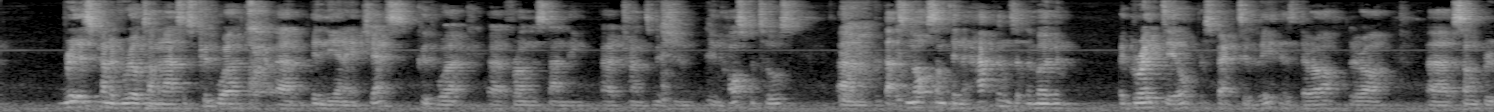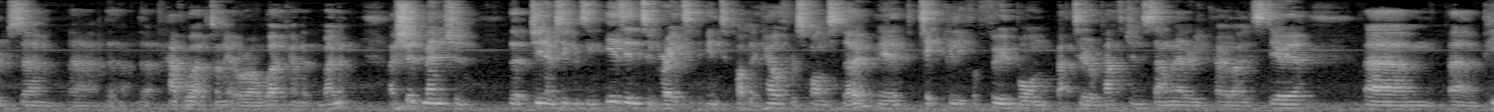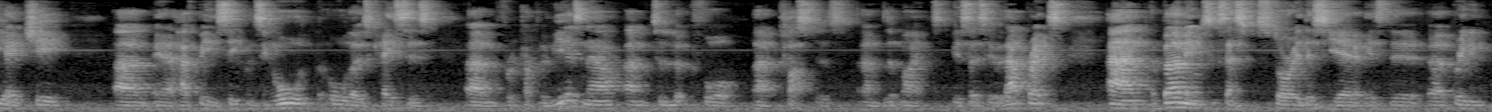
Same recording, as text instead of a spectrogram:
this kind of real-time analysis could work um, in the NHS, could work uh, for understanding uh, transmission in hospitals. Um, that's not something that happens at the moment a great deal prospectively, as there are there are uh, some groups um, uh, that, that, have worked on it or are working on it at the moment. I should mention that genome sequencing is integrated into public health response though, particularly for foodborne bacterial pathogens, Salmonella, E. coli, Listeria, um, um, PHE, um, have been sequencing all, all those cases um, for a couple of years now um, to look for uh, clusters um, that might be associated with outbreaks. And a Birmingham success story this year is the uh, bringing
